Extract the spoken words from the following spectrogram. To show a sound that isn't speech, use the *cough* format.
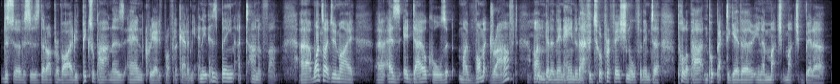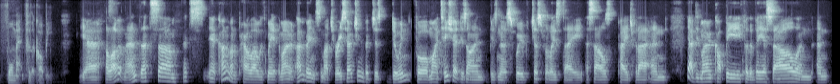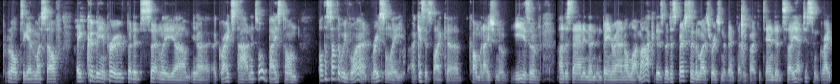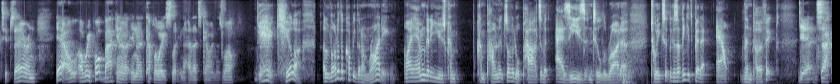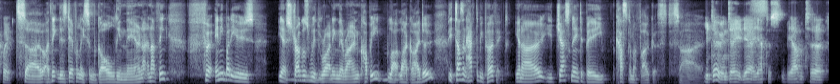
the services that I provide with Pixel Partners and Creative Profit Academy, and it has been a ton of fun. Uh, once I do my, uh, as Ed Dale calls it, my vomit draft, mm-hmm. I'm going to then hand it *laughs* over to a professional for them to pull apart and put back together in a much, much better format for the copy. Yeah, I love it, man. That's um, that's yeah, kind of on parallel with me at the moment. I haven't been so much researching, but just doing. For my t-shirt design business, we've just released a, a sales page for that, and yeah, I did my own copy for the VSL and and put it all together myself. It could be improved, but it's certainly um, you know a great start, and it's all based on all the stuff that we've learned recently, I guess it's like a culmination of years of understanding and, and, being around online marketers, but especially the most recent event that we both attended. So yeah, just some great tips there, and yeah, I'll, I'll report back in a in a couple of weeks to let you know how that's going as well. Yeah, killer. A lot of the copy that I'm writing, I am going to use com- components of it or parts of it as is until the writer tweaks it because I think it's better out than perfect. Yeah, exactly. So I think there's definitely some gold in there, and, and I think for anybody who's you know, struggles with writing their own copy like, like I do, it doesn't have to be perfect. You know, you just need to be customer focused. So you do indeed. Yeah, you have to be able to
